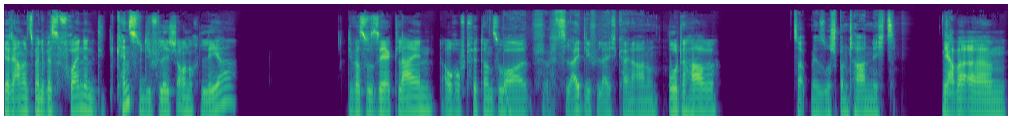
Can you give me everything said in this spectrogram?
Ja, damals meine beste Freundin, die, kennst du die vielleicht auch noch, Lea? Die war so sehr klein, auch auf Twitter und so. Boah, slightly vielleicht, keine Ahnung. Rote Haare. Sagt mir so spontan nichts. Ja, aber ähm,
